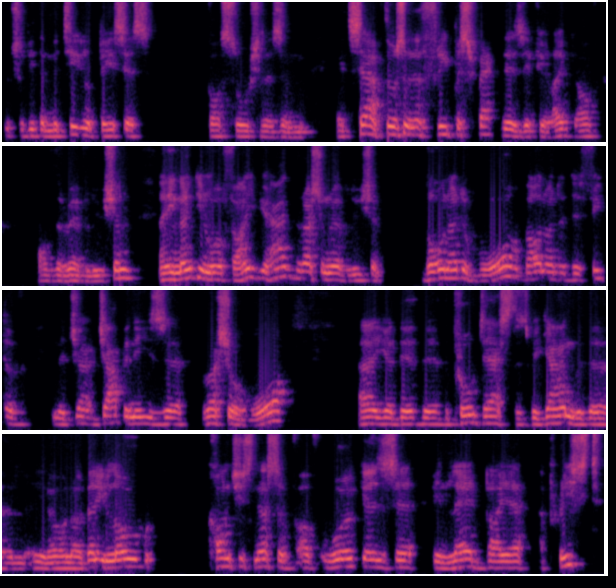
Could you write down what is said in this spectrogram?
which would be the material basis for socialism itself. Those are the three perspectives, if you like, of, of the revolution. And in 1905, you had the Russian Revolution, born out of war, born out of defeat of the Japanese uh, Russia war. Uh, you the, the, the protests that began with the, you know, on a very low consciousness of, of workers uh, being led by a, a priest.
